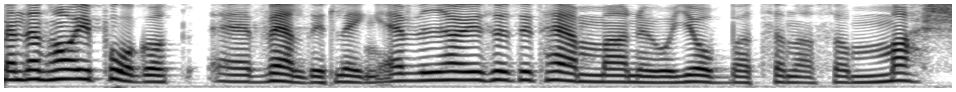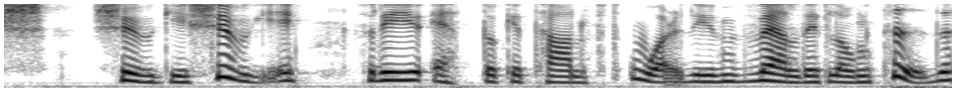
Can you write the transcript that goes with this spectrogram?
men den har ju pågått eh, väldigt länge. Vi har ju suttit hemma nu och jobbat sedan alltså mars 2020. Så det är ju ett och ett halvt år. Det är ju en väldigt lång tid.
